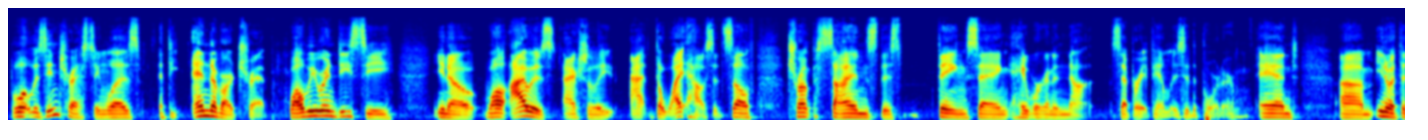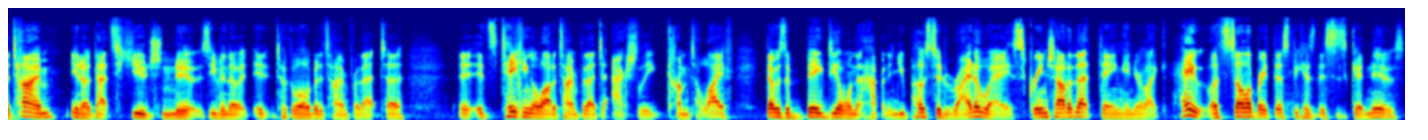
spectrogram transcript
But what was interesting was at the end of our trip, while we were in DC, you know, while I was actually at the White House itself, Trump signs this thing saying, "Hey, we're going to not separate families at the border." And um, you know, at the time, you know, that's huge news. Even though it, it took a little bit of time for that to, it's taking a lot of time for that to actually come to life. That was a big deal when that happened. And you posted right away, screenshot of that thing, and you're like, "Hey, let's celebrate this because this is good news."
